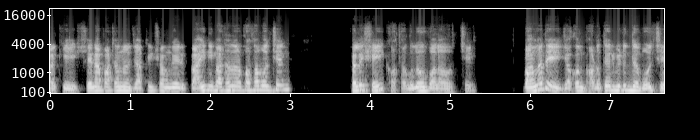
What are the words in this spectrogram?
আর কি সেনা পাঠানোর জাতিসংঘের বাহিনী পাঠানোর কথা বলছেন। ফলে সেই কথাগুলোও বলা হচ্ছে। বাংলাদেশ যখন ভারতের বিরুদ্ধে বলছে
